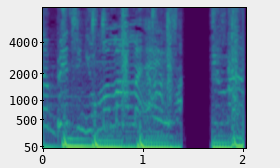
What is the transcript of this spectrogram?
on a bitch and you my mom.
